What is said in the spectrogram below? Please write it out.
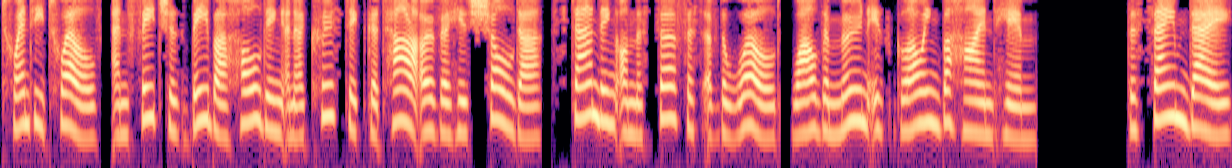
2012, and features Bieber holding an acoustic guitar over his shoulder, standing on the surface of the world, while the moon is glowing behind him. The same day,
